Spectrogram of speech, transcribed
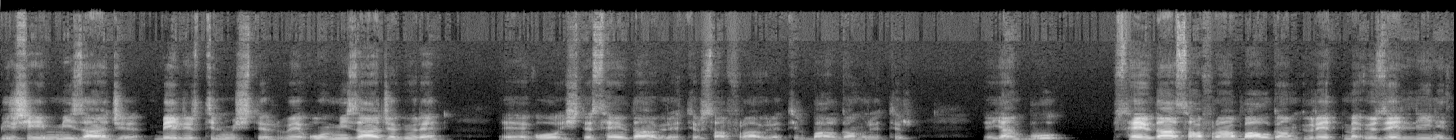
Bir şeyin mizacı belirtilmiştir ve o mizaca göre e, o işte sevda üretir, safra üretir, balgam üretir. E, yani bu sevda, safra, balgam üretme özelliğini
